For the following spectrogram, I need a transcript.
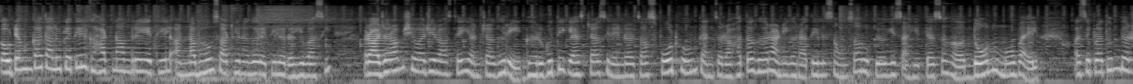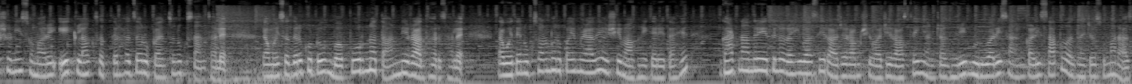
कवटेमंका तालुक्यातील घाटनांद्रे येथील अण्णाभाऊ साठेनगर येथील रहिवासी राजाराम शिवाजी रास्ते यांच्या घरी घरगुती गॅसच्या सिलेंडरचा स्फोट होऊन त्यांचं राहतं घर आणि घरातील संसार उपयोगी साहित्यासह दोन मोबाईल असे प्रथमदर्शनी सुमारे एक लाख सत्तर हजार रुपयांचं नुकसान झालंय. त्यामुळे सदर कुटुंब पूर्णतः निराधार झालंय. त्यामुळे ते नुकसान भरपाई मिळावी अशी मागणी करीत आहेत. घाटनांद्रे येथील रहिवासी राजाराम शिवाजी रास्ते यांच्या घरी गुरुवारी सायंकाळी सात वाजण्याच्या सुमारास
